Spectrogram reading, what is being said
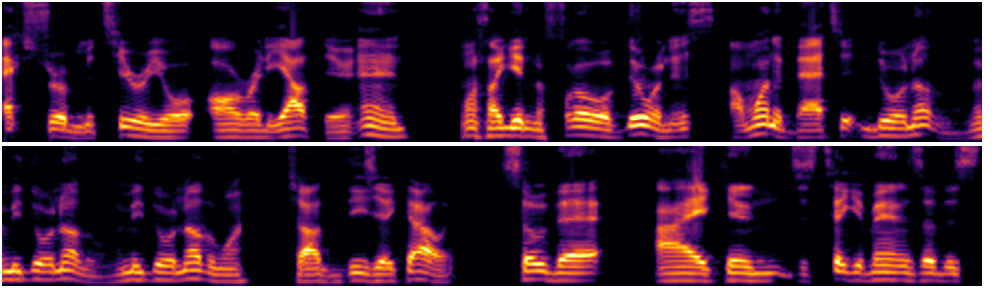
extra material already out there. And once I get in the flow of doing this, I want to batch it and do another one. Let me do another one. Let me do another one. Shout out to DJ Khaled. So that I can just take advantage of this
